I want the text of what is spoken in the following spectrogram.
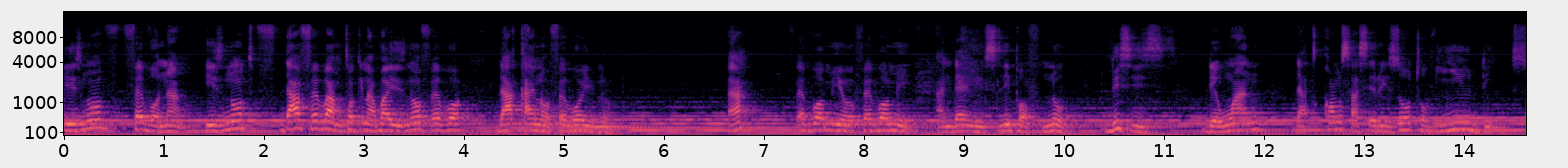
It's not favor now. It's not that favor I'm talking about, is not favor, that kind of favor you know. Huh? Favor me or favor me, and then you slip off. No, this is the one that comes as a result of yieldings,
